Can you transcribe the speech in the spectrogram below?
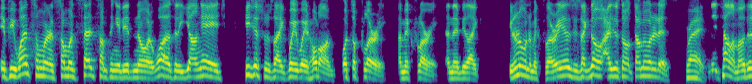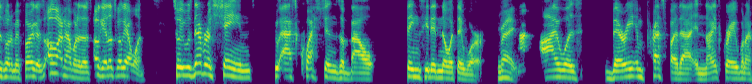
if he went somewhere and someone said something he didn't know what it was at a young age, he just was like, "Wait, wait, hold on, what's a flurry? A McFlurry?" And they'd be like, "You don't know what a McFlurry is?" He's like, "No, I just don't. Tell me what it is." Right. They tell him, "Oh, this is what a McFlurry is." "Oh, I've had one of those." Okay, let's go get one. So he was never ashamed to ask questions about things he didn't know what they were. Right. I was very impressed by that in ninth grade when I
